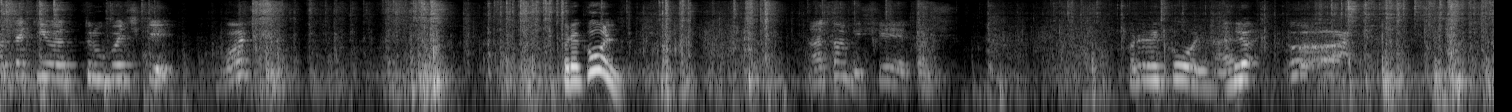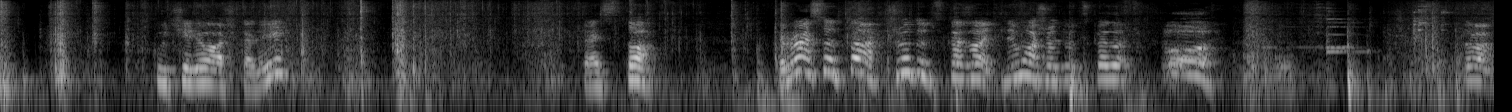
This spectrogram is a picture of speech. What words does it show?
Ось такі от трубочки. Бачиш? Прикольно. А там іще якась. Прикольно. Глянь. О! Кучеряшка, диви? Красота. Красота! Що тут сказати? Нема що тут сказати. О! Так.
